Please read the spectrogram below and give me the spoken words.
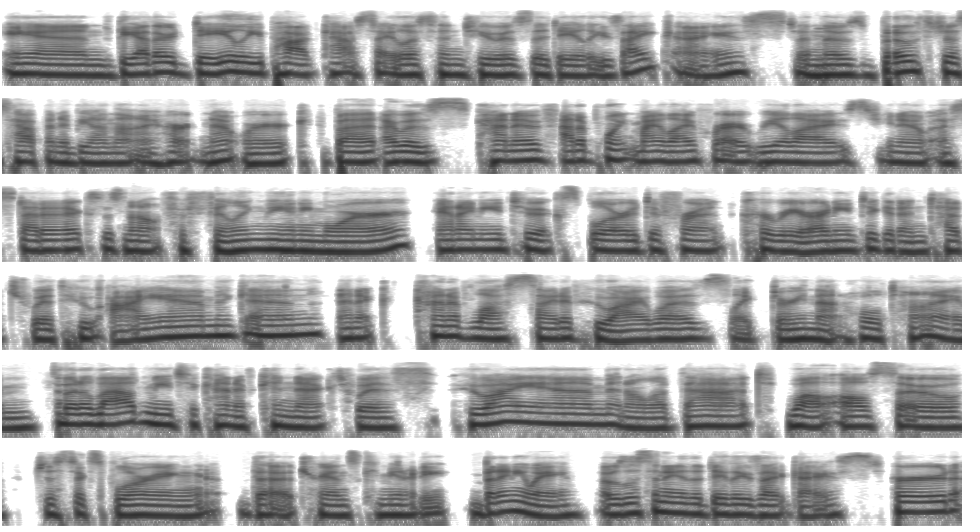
And the other daily podcast I listened to is the Daily Zeitgeist. And those both just happen to be on the iHeart Network. But I was kind of at a point in my life where I realized, you know, aesthetics is not fulfilling me anymore. And I need to explore a different career. I need to get in touch with who I am again. And it kind of lost sight of who I was like during that whole time. So it allowed me to kind of connect with who I am and all of that while also also just exploring the trans community. But anyway, I was listening to the Daily Zeitgeist, heard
